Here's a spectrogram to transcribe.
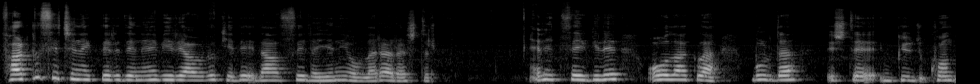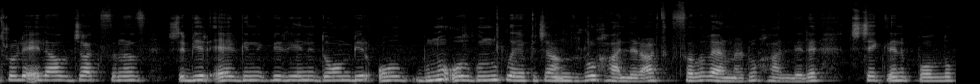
Farklı seçenekleri dene bir yavru kedi edasıyla yeni yolları araştır. Evet sevgili oğlaklar burada işte kontrolü ele alacaksınız. İşte bir erginlik, bir yeni doğum, bir ol, bunu olgunlukla yapacağınız ruh halleri, artık salı verme ruh halleri, çiçeklenip bolluk,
